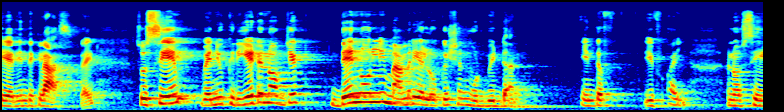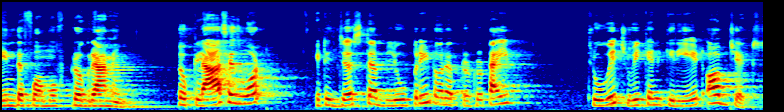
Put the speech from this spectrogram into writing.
here in the class right. So, same when you create an object then only memory allocation would be done in the if I you know say in the form of programming. So, class is what? It is just a blueprint or a prototype through which we can create objects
